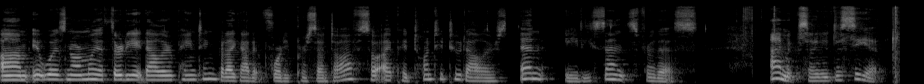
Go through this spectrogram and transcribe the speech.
Um, it was normally a $38 painting, but I got it 40% off, so I paid $22.80 for this. I'm excited to see it.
